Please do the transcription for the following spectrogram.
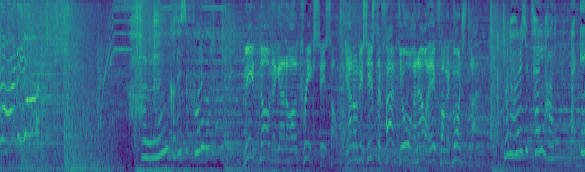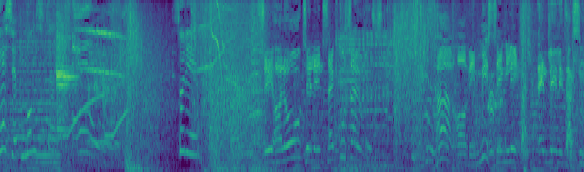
Hva er det gjort? Hallo? Hva er det som foregår? Mitt navn er general Krigssisser. Gjennom de siste 50 årene har jeg fanget monstre. Men jeg hører ikke til her. Jeg er ikke et monster. Sorry. Si hallo til Insektosaurus. Her har vi Missing Link. Endelig litt action.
